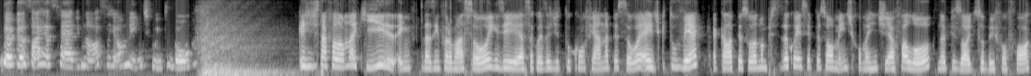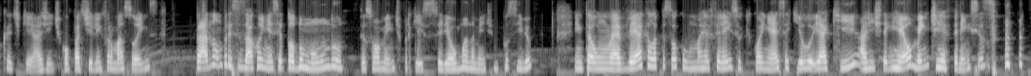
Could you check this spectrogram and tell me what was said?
Daí a pessoa recebe, nossa, realmente, muito bom. O que a gente tá falando aqui das informações e essa coisa de tu confiar na pessoa é de que tu vê aquela pessoa, não precisa conhecer pessoalmente, como a gente já falou no episódio sobre fofoca, de que a gente compartilha informações para não precisar conhecer todo mundo pessoalmente, porque isso seria humanamente impossível. Então, é ver aquela pessoa como uma referência, que conhece aquilo, e aqui a gente tem realmente referências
